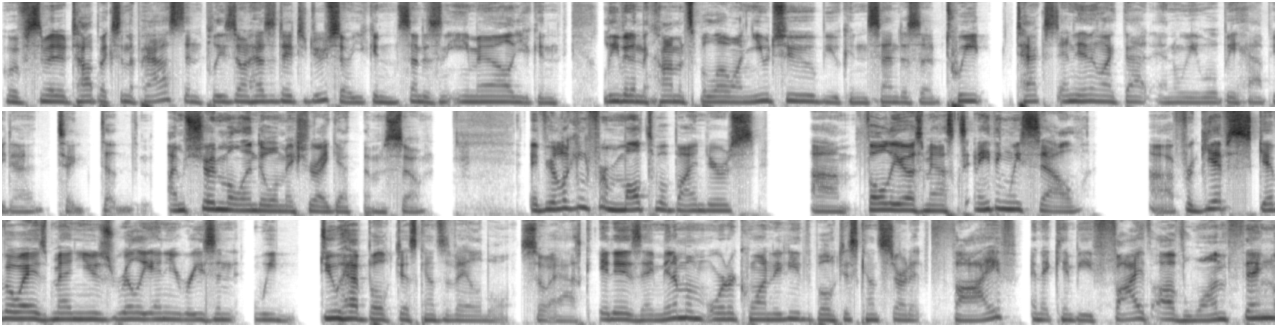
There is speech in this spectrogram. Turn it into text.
who have submitted topics in the past, and please don't hesitate to do so. You can send us an email, you can leave it in the comments below on YouTube, you can send us a tweet, text, anything like that, and we will be happy to. to, to I'm sure Melinda will make sure I get them. So if you're looking for multiple binders, um, folios, masks, anything we sell, uh, for gifts, giveaways, menus, really any reason, we do have bulk discounts available. So ask. It is a minimum order quantity. The bulk discounts start at five, and it can be five of one thing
